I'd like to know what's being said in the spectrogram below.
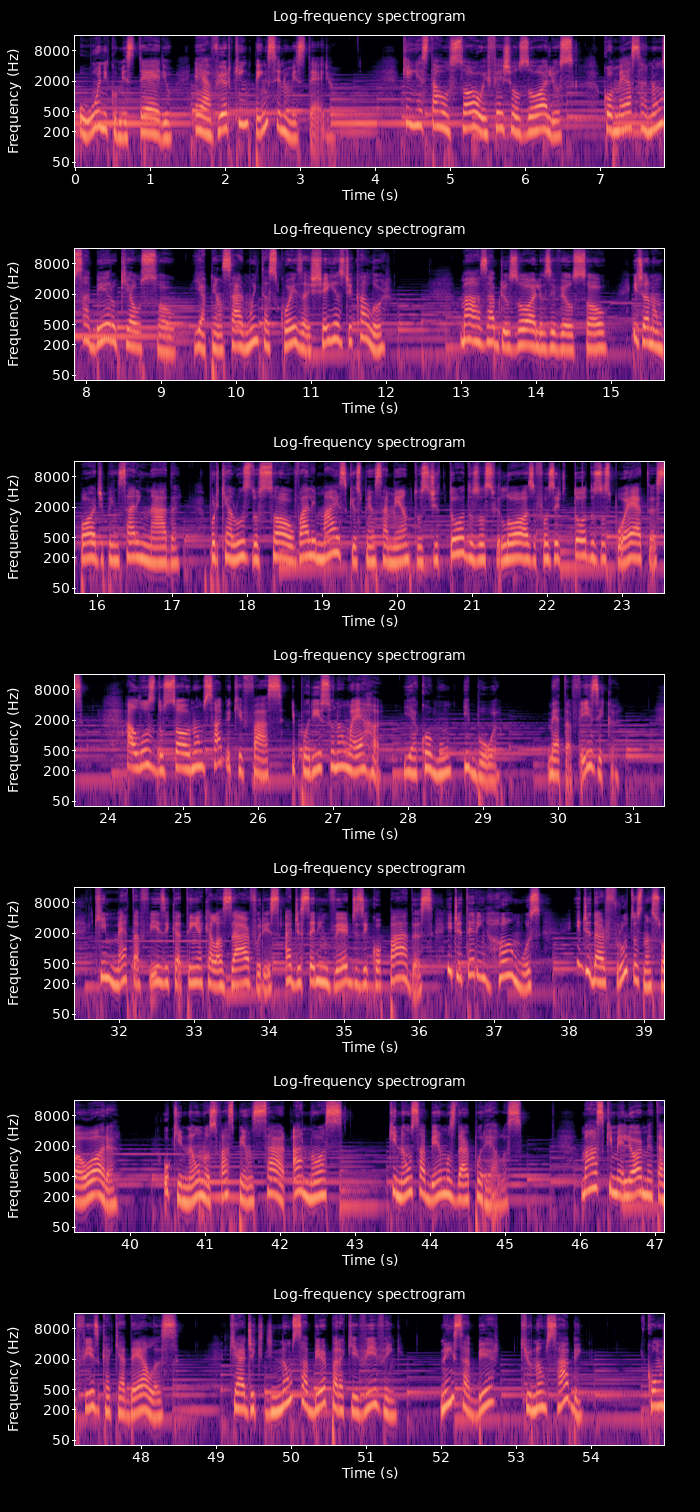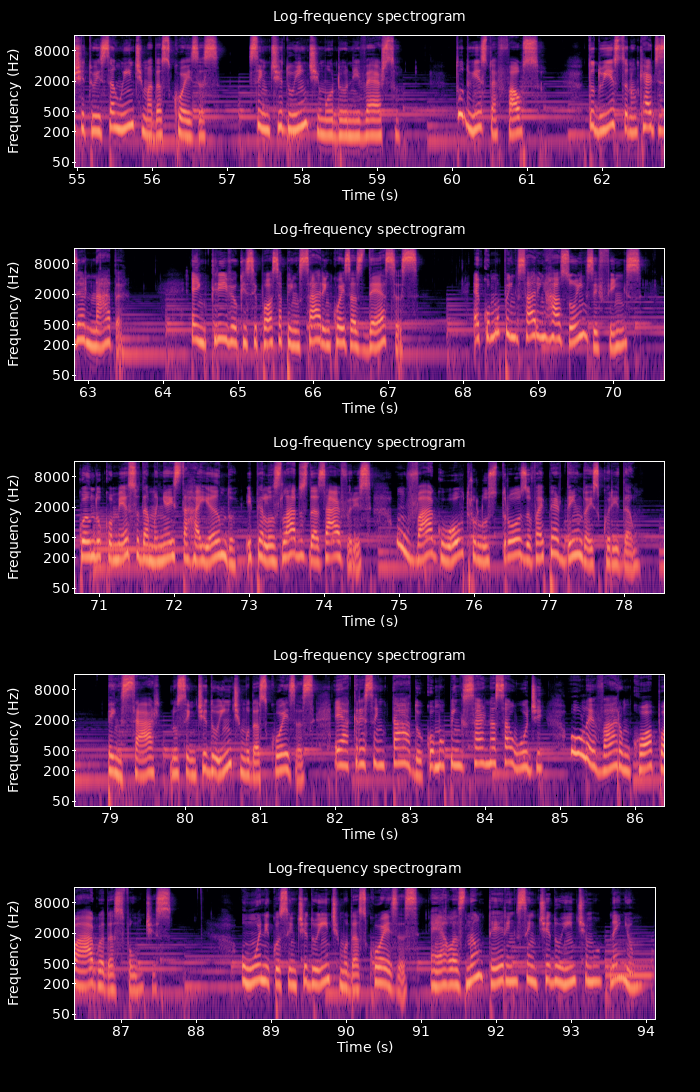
O único mistério é haver quem pense no mistério. Quem está ao sol e fecha os olhos começa a não saber o que é o sol e a pensar muitas coisas cheias de calor. Mas abre os olhos e vê o sol e já não pode pensar em nada, porque a luz do sol vale mais que os pensamentos de todos os filósofos e de todos os poetas. A luz do sol não sabe o que faz e por isso não erra, e é comum e boa. Metafísica? Que metafísica tem aquelas árvores a de serem verdes e copadas, e de terem ramos, e de dar frutos na sua hora? O que não nos faz pensar a nós, que não sabemos dar por elas. Mas que melhor metafísica que a delas, que a de não saber para que vivem, nem saber que o não sabem? Constituição íntima das coisas, sentido íntimo do universo. Tudo isto é falso. Tudo isto não quer dizer nada. É incrível que se possa pensar em coisas dessas. É como pensar em razões e fins, quando o começo da manhã está raiando e pelos lados das árvores, um vago outro lustroso vai perdendo a escuridão. Pensar, no sentido íntimo das coisas, é acrescentado como pensar na saúde ou levar um copo à água das fontes. O único sentido íntimo das coisas é elas não terem sentido íntimo nenhum.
